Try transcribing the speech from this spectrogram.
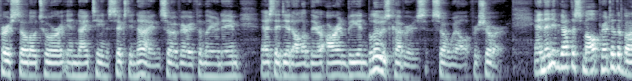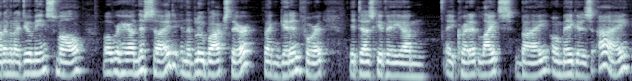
first solo tour in 1969, so a very familiar name as they did all of their R&B and blues covers so well, for sure. And then you've got the small print at the bottom, and I do mean small, over here on this side in the blue box there, if I can get in for it. It does give a, um, a credit Lights by Omega's Eye.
